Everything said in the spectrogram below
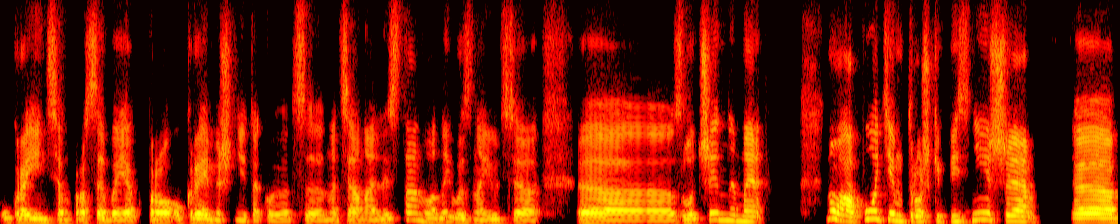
українцям про себе як про окремішній такий от е, національний стан, вони визнаються е, злочинними. Ну а потім трошки пізніше. Е,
